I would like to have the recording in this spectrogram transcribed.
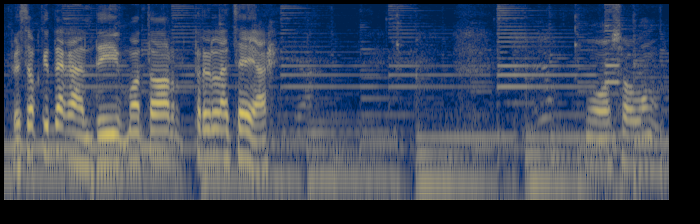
Besok kita ganti motor trail aja ya. Mau sowong.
